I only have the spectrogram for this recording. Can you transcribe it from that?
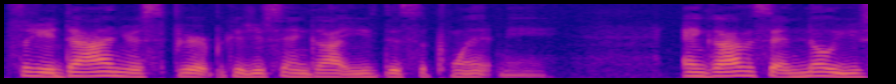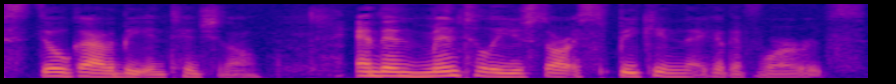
So you die in your spirit because you're saying, God, you've disappointed me. And God is saying, no, you still got to be intentional. And then mentally, you start speaking negative words,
